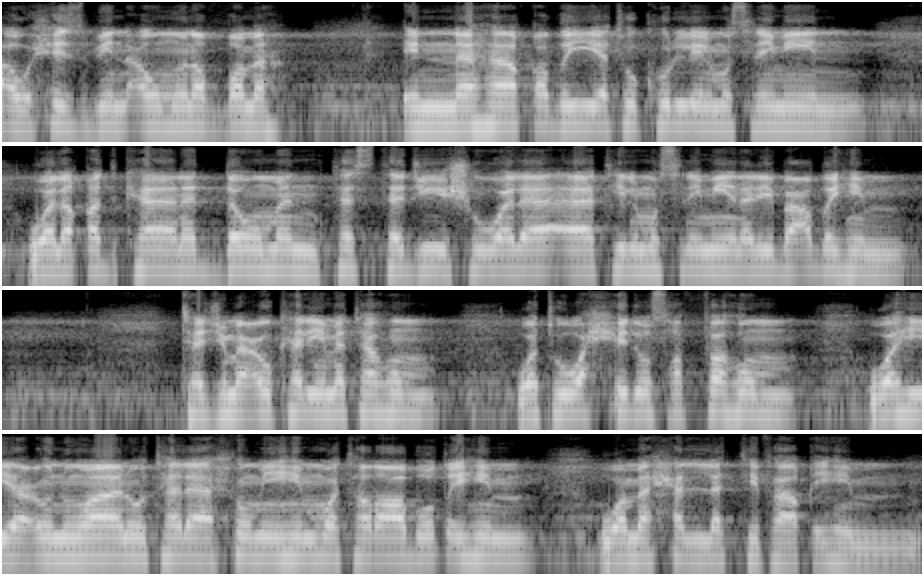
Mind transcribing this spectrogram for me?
أو حزب أو منظمة إنها قضية كل المسلمين ولقد كانت دوما تستجيش ولاءات المسلمين لبعضهم تجمع كلمتهم وتوحد صفهم وهي عنوان تلاحمهم وترابطهم ومحل اتفاقهم.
